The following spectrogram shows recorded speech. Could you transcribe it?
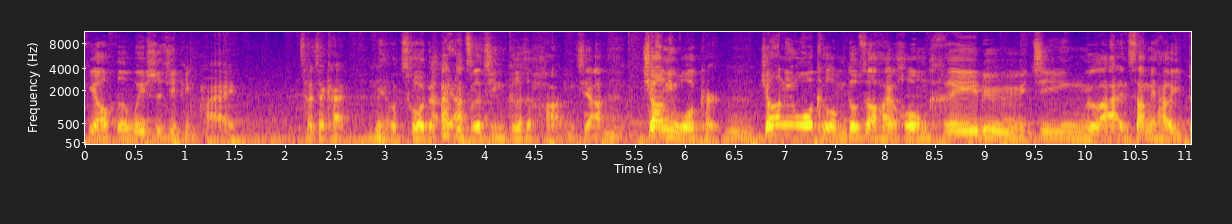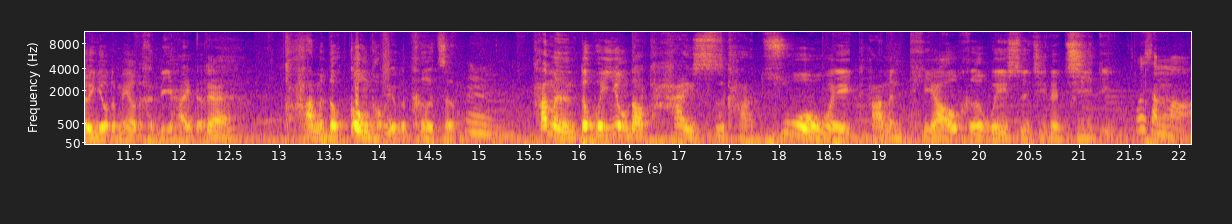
调和威士忌品牌，猜猜看，没有错的。哎呀，哲青哥是行家，Johnny Walker。嗯，Johnny Walker，我们都知道，还有红、黑、绿、金、蓝，上面还有一堆有的没有的很厉害的。对，他们都共同有个特征，嗯，他们都会用到泰斯卡作为他们调和威士忌的基底。为什么？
